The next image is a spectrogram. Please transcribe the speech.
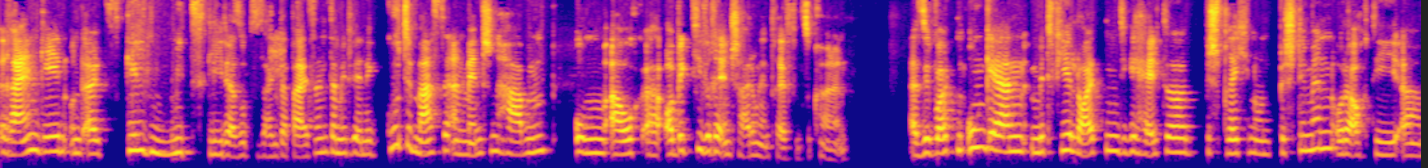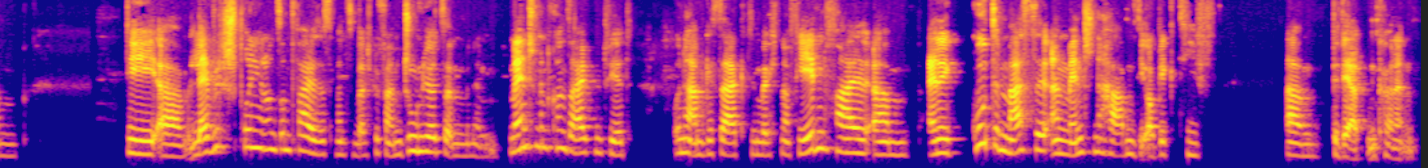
reingehen und als Gildenmitglieder sozusagen dabei sind, damit wir eine gute Masse an Menschen haben, um auch äh, objektivere Entscheidungen treffen zu können. Also wir wollten ungern mit vier Leuten die Gehälter besprechen und bestimmen oder auch die, ähm, die äh, Levelsprünge in unserem Fall, also dass man zum Beispiel von einem Junior zu einem Management Consultant wird und haben gesagt, wir möchten auf jeden Fall ähm, eine gute Masse an Menschen haben, die objektiv ähm, bewerten können.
